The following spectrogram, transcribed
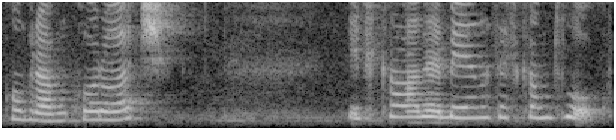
comprava um corote e ficava lá bebendo até ficar muito louco.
